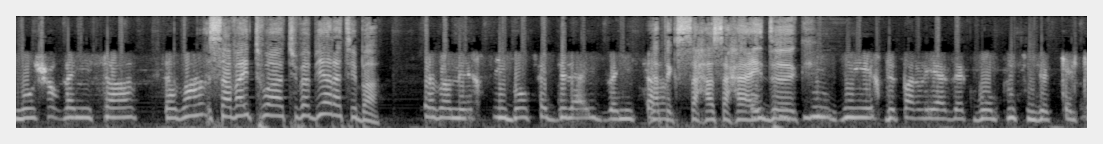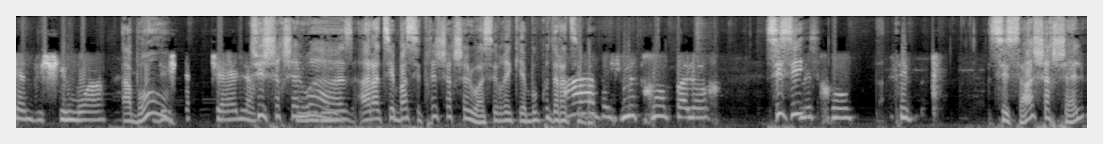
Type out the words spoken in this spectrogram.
Bonjour Vanessa, ça va? Ça va et toi? Tu vas bien Ratiba? Ça va, merci. Bonne fête de l'Aïd, Vanessa. plaisir de parler avec vous. En plus, vous êtes quelqu'un de chez moi. Ah bon? Tu es chercheloise. Oui. C'est très chercheloise. C'est vrai qu'il y a beaucoup d'Aratiba. Ah, ben, je me trompe alors. Si, si. Je me trompe. C'est ça, Cherchel,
